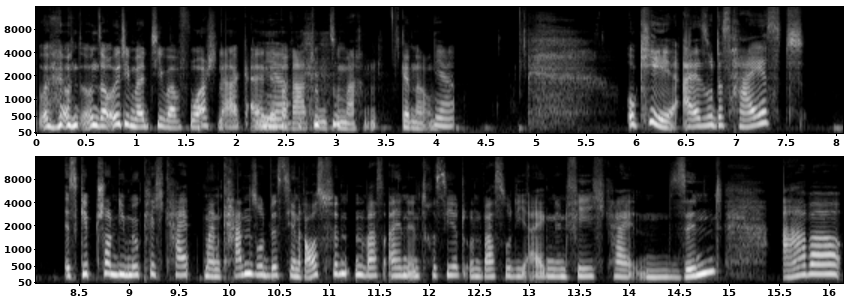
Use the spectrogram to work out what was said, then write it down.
unser ultimativer Vorschlag, eine ja. Beratung zu machen. Genau. Ja. Okay, also das heißt, es gibt schon die Möglichkeit, man kann so ein bisschen rausfinden, was einen interessiert und was so die eigenen Fähigkeiten sind. Aber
